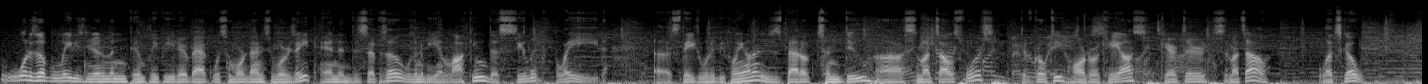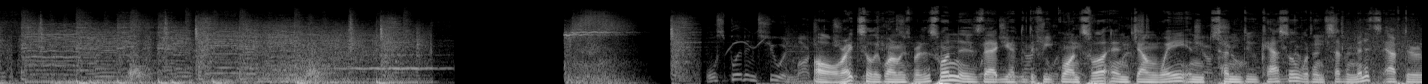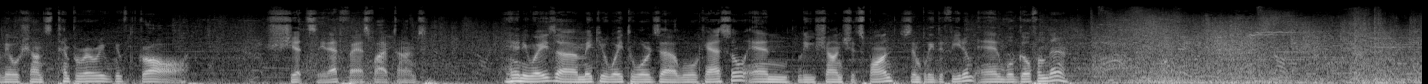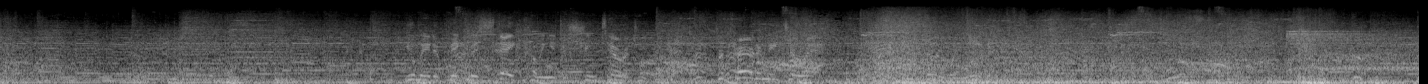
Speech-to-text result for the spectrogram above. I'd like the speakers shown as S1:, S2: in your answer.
S1: What is up ladies and gentlemen, Pimply Peter back with some more Dynasty Warriors 8 and in this episode we're going to be unlocking the Sealant Blade. Uh, stage we're going to be playing on it is Battle of Chengdu, uh, Force, difficulty Hard or Chaos, character Sima Zhao. Let's go! Alright, so the requirements for this one is that you have to defeat Guan Suo and Jiang Wei in Chengdu Castle within 7 minutes after Liu Shan's temporary withdrawal. Shit, say that fast 5 times. Anyways, uh, make your way towards uh, Luo Castle and Liu Shan should spawn. Simply defeat him and we'll go from there.
S2: You made a big mistake coming into Shu territory. Prepare to meet your end.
